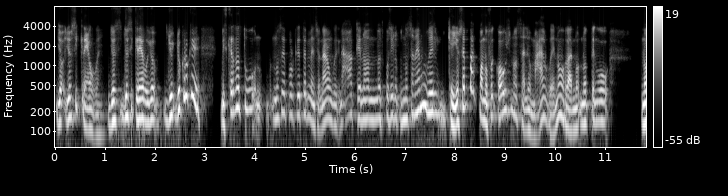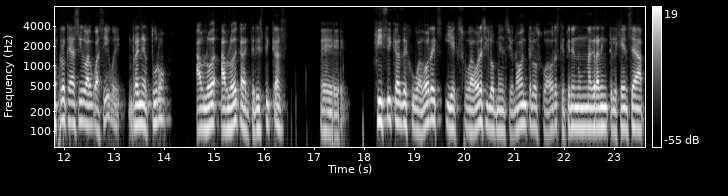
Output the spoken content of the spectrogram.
Yo, yo sí creo, güey. Yo, yo sí creo. Yo, yo, yo creo que Vizcarra tuvo, no sé por qué te mencionaron, güey. No, que no, no es posible. Pues no sabemos, güey. Que yo sepa, cuando fue coach no salió mal, güey. No, o sea, no, no tengo, no creo que haya sido algo así, güey. René Arturo habló, habló de características eh, físicas de jugadores y exjugadores y lo mencionó entre los jugadores que tienen una gran inteligencia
